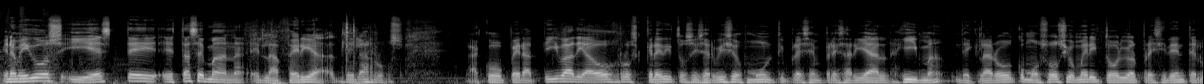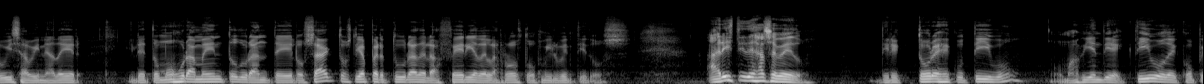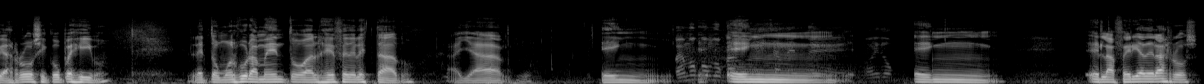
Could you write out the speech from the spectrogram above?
Bien amigos, y este, esta semana en la Feria del Arroz, la Cooperativa de Ahorros, Créditos y Servicios Múltiples Empresarial, GIMA, declaró como socio meritorio al presidente Luis Abinader y le tomó juramento durante los actos de apertura de la Feria del Arroz 2022. Aristides Acevedo, director ejecutivo, o más bien directivo de Cope Arroz y Cope Gima, le tomó el juramento al jefe del Estado allá en, en, en, la Feria del Arroz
